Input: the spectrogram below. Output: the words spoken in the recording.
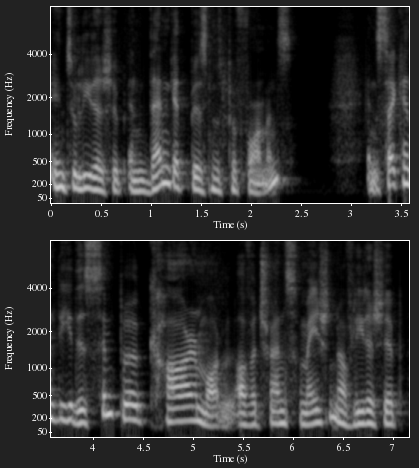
into leadership and then get business performance. And secondly, the simple car model of a transformation of leadership.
